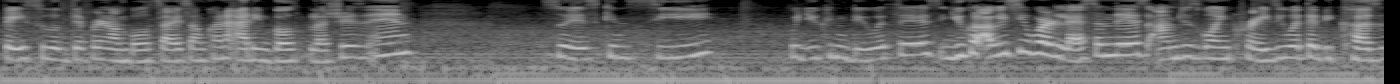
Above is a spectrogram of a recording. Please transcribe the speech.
face to look different on both sides. So I'm kind of adding both blushes in so you can see what you can do with this. You could obviously wear less than this. I'm just going crazy with it because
